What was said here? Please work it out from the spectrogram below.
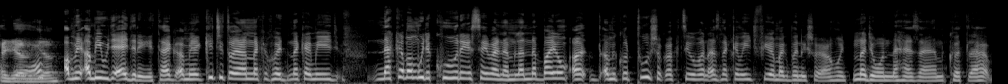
igen, igen. Ami, ami ugye egy réteg, ami kicsit olyan, hogy nekem így, nekem amúgy a cool részével nem lenne bajom, amikor túl sok akció van, ez nekem így filmekben is olyan, hogy nagyon nehezen köt le,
